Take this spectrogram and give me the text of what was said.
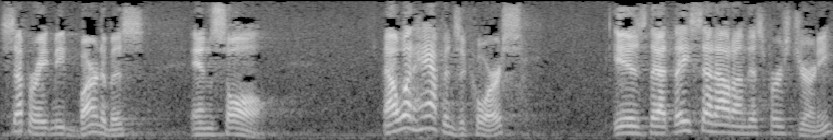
separate me, Barnabas and Saul. Now, what happens, of course, is that they set out on this first journey,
